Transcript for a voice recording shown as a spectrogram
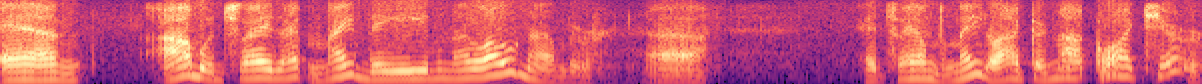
And I would say that may be even a low number. Uh, it sounds to me like they're not quite sure.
